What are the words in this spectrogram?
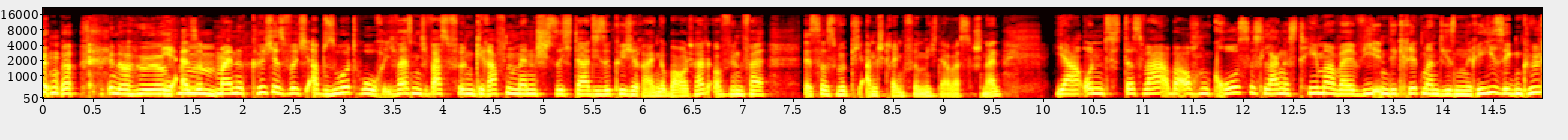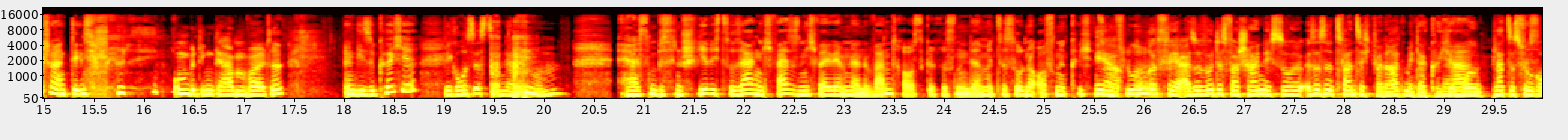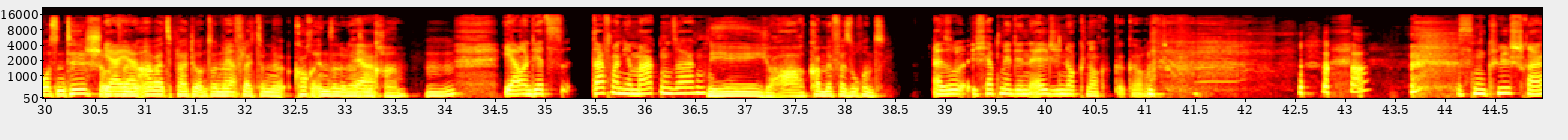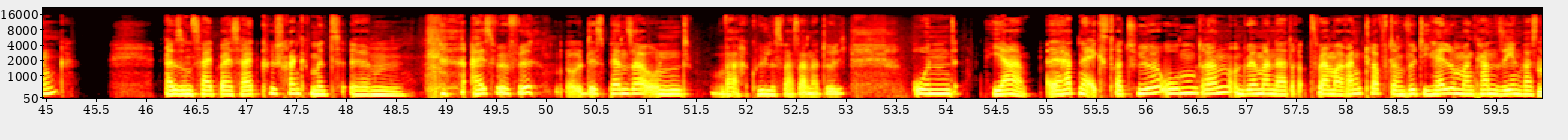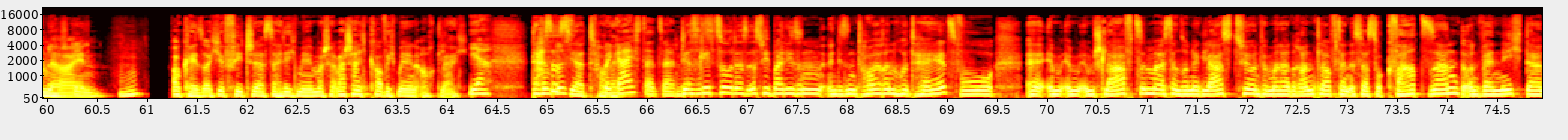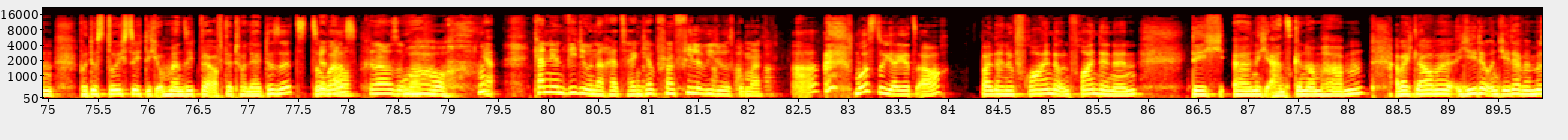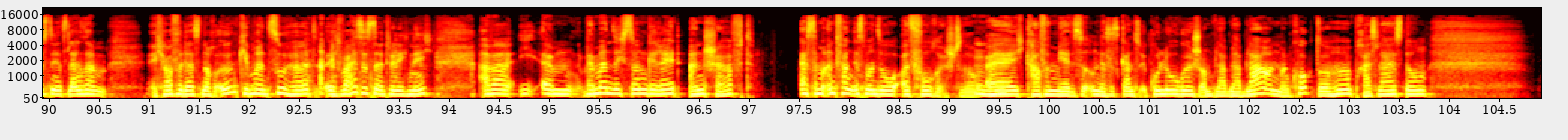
in der Höhe. Nee, also hm. meine Küche ist wirklich absurd hoch. Ich weiß nicht, was für ein Giraffenmensch sich da diese Küche reingebaut hat. Auf jeden Fall ist das wirklich anstrengend für mich, da was zu schneiden. Ja, und das war aber auch ein großes, langes Thema, weil wie integriert man diesen riesigen Kühlschrank, den ich unbedingt haben wollte, in diese Küche. Wie groß ist denn der Raum? Ja, ist ein bisschen schwierig zu sagen. Ich weiß es nicht, weil wir haben da eine Wand rausgerissen, damit es so eine offene Küche ja, zum Flur ist. ungefähr. Also wird es wahrscheinlich so, es ist eine 20 Quadratmeter Küche, ja. wo Platz ist für einen großen Tisch und ja, für eine Arbeitsplatte und so eine, vielleicht so eine Kochinsel oder so ein Kram. Mhm. Ja, und jetzt darf man hier Marken sagen? Nee, ja, komm, wir versuchen's. Also ich habe mir den LG Knock Knock gekauft. das ist ein Kühlschrank also ein Side-by-Side-Kühlschrank mit ähm, Eiswürfel, Dispenser und ach, kühles Wasser natürlich. Und ja, er hat eine extra Tür oben dran und wenn man da zweimal ranklopft, dann wird die hell und man kann sehen, was drin Nein. steht. Mhm. Okay, solche Features hätte ich mir wahrscheinlich kaufe ich mir den auch gleich. Ja, das ist ja toll. Begeistert sein. Das, das geht so, das ist wie bei diesen in diesen teuren Hotels, wo äh, im, im, im Schlafzimmer ist dann so eine Glastür und wenn man da dran klopft, dann ist das so Quarzsand und wenn nicht, dann wird es durchsichtig und man sieht, wer auf der Toilette sitzt. Sowas. Genau, genau so. Wow. Ja, ich kann dir ein Video nachher zeigen. Ich habe schon viele Videos gemacht. Musst du ja jetzt auch weil deine Freunde und Freundinnen dich äh, nicht ernst genommen haben. Aber ich glaube, jede und jeder, wir müssen jetzt langsam, ich hoffe, dass noch irgendjemand zuhört, ich weiß es natürlich nicht, aber ähm, wenn man sich so ein Gerät anschafft, Erst am Anfang ist man so euphorisch, so, mhm. äh, ich kaufe mir das und das ist ganz ökologisch und bla bla bla und man guckt so, hm, Preis-Leistung.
